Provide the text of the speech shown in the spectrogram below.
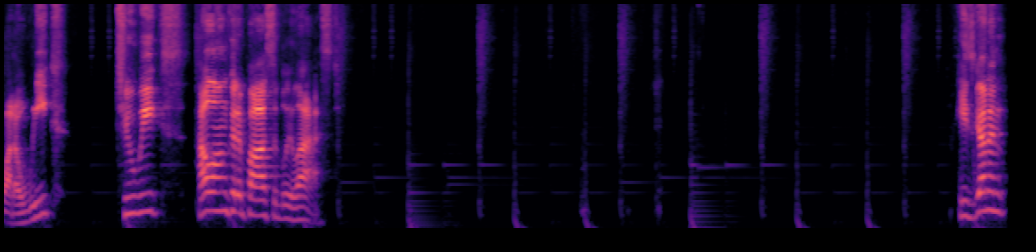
what a week, two weeks. How long could it possibly last? He's gonna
